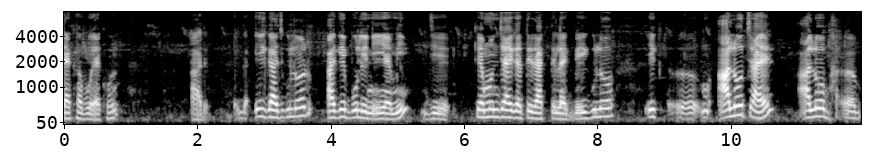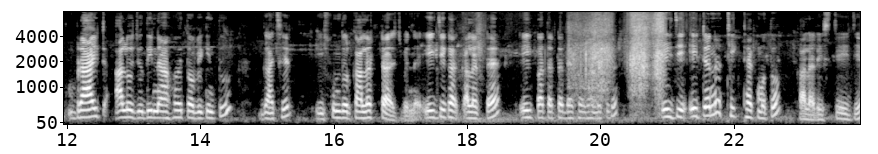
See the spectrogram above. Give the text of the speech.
দেখাবো এখন আর এই গাছগুলোর আগে বলে নিই আমি যে কেমন জায়গাতে রাখতে লাগবে। এইগুলো এক আলো চায়, আলো ব্রাইট আলো যদি না হয় তবে কিন্তু গাছের এই সুন্দর কালারটা আসবে না। এই যে কালারটা, এই পাতাটা দেখো ভালো করে। এই যে এইটা না ঠিকঠাক মতো কালার এসছে, এই যে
